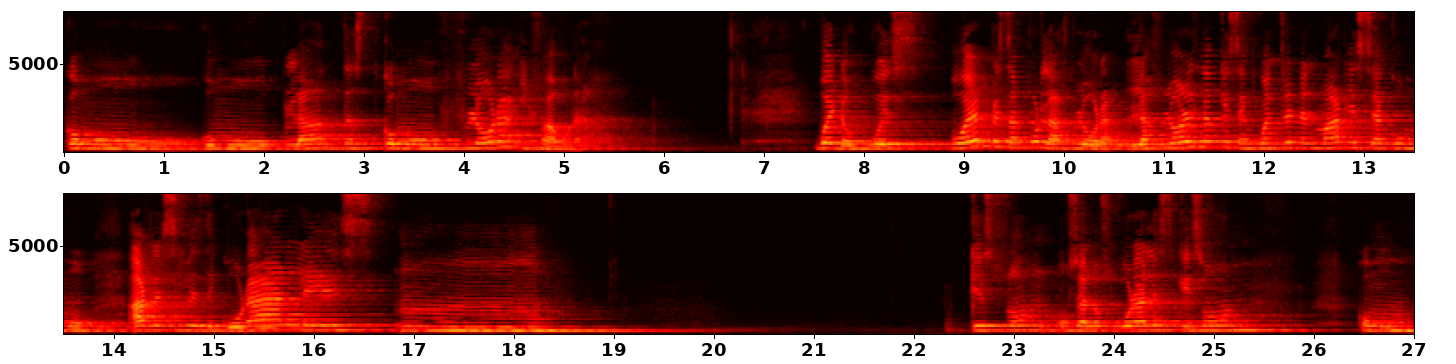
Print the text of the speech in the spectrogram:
como, como plantas, como flora y fauna. Bueno, pues Voy a empezar por la flora. La flora es la que se encuentra en el mar, ya sea como arrecifes de corales, mm, que son, o sea, los corales que son como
